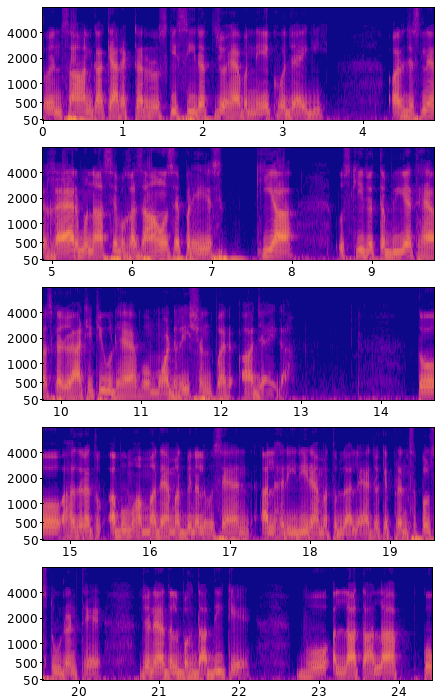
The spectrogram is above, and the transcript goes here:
तो इंसान का कैरेक्टर और उसकी सीरत जो है वह नेक हो जाएगी। और जिसने गैर मुनासिब गज़ाओं से परहेज़ किया, उसकी जो तबीयत है, उसका जो एटीट्यूड है, वो मॉडरेशन पर आ जाएगा। तो हज़रत अबू मोहम्मद अहमद बिन अल हुसैन अल हरीरी रहमत जो कि प्रिंसिपल स्टूडेंट थे, जुनैद बगदादी के, वो अल्लाह ताला को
